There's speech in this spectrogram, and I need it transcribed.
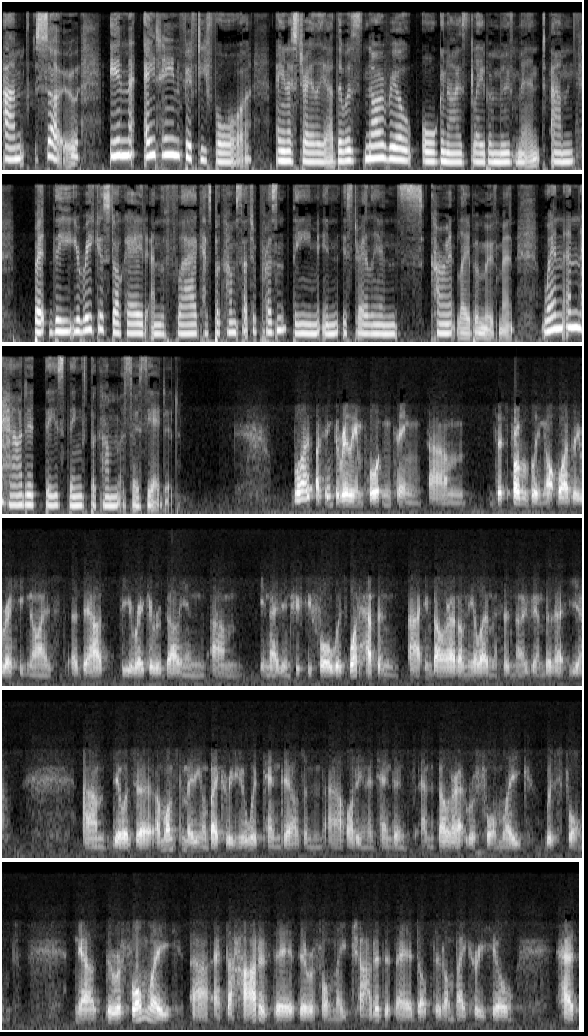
Um, so, in 1854 in Australia, there was no real organised labour movement. Um, but the Eureka Stockade and the flag has become such a present theme in Australians' current labour movement. When and how did these things become associated? Well, I think the really important thing um, that's probably not widely recognised about the Eureka Rebellion um, in 1854 was what happened uh, in Ballarat on the 11th of November that year. Um, there was a, a, monster meeting on Bakery Hill with 10,000 uh, odd in attendance, and the Ballarat Reform League was formed. Now, the Reform League, uh, at the heart of their, their Reform League charter that they adopted on Bakery Hill, had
